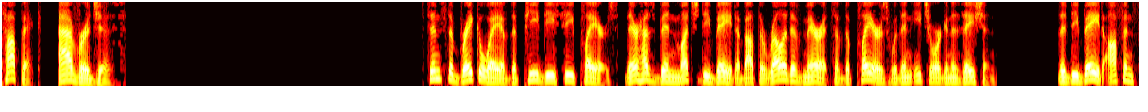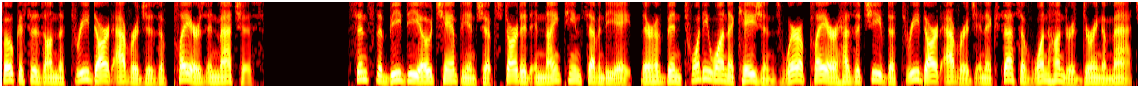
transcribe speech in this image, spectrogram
Topic: Averages. Since the breakaway of the PDC players, there has been much debate about the relative merits of the players within each organization. The debate often focuses on the three-dart averages of players in matches. Since the BDO Championship started in 1978, there have been 21 occasions where a player has achieved a three-dart average in excess of 100 during a match.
